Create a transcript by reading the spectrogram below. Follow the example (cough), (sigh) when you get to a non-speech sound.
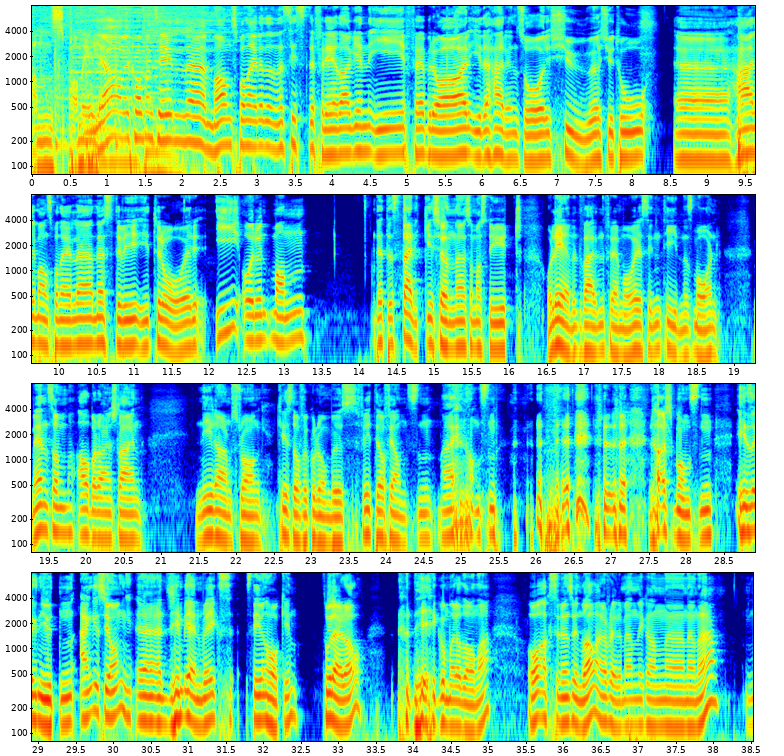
Mannspanelet. Ja, velkommen til eh, Mannspanelet denne siste fredagen i februar i det herrens år 2022. Eh, her i Mannspanelet nøster vi i tråder i og rundt mannen. Dette sterke kjønnet som har styrt og ledet verden fremover siden tidenes morgen. Men som Albert Einstein, Neil Armstrong, Christopher Columbus, Fridtjof Jansen Nei, (laughs) Nansen. (laughs) Lars Monsen, Isaac Newton, Angus Young, eh, Jimmy Henriks, Stephen Hawking, Tor Eirdal, (laughs) Diego Maradona og Aksel Lund Svindal. Er det flere menn vi kan eh, nevne?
